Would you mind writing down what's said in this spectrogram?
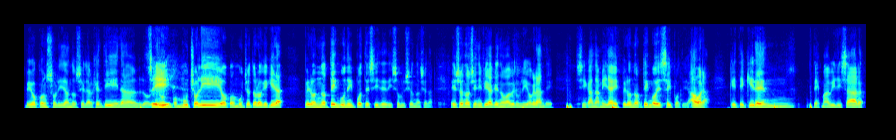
Veo consolidándose la Argentina, lo Sí. veo con mucho lío, con mucho todo lo que quiera, pero no tengo una hipótesis de disolución nacional. Eso no significa que no va a haber un lío grande si gana Milei, pero no tengo esa hipótesis. Ahora, que te quieren desmovilizar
